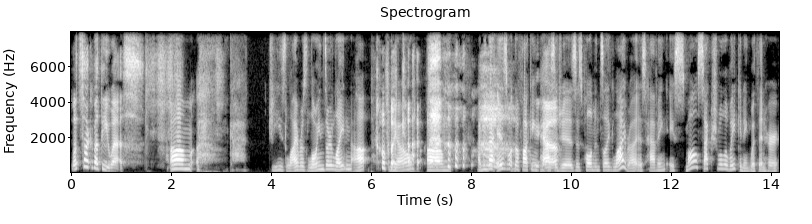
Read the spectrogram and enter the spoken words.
let's talk about the US. Um, geez, Lyra's loins are lighting up. Oh my you know? god. Um, I mean, that is what the fucking Yeah. passage is. Is Pullman's like Lyra is having a small sexual awakening within her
